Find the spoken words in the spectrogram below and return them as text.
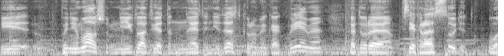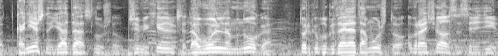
И понимал, что мне никто ответа на это не даст, кроме как время, которое всех рассудит. Вот, конечно, я, да, слушал Джимми Хендрикса довольно много, только благодаря тому, что обращался среди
